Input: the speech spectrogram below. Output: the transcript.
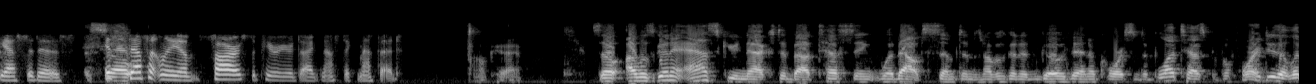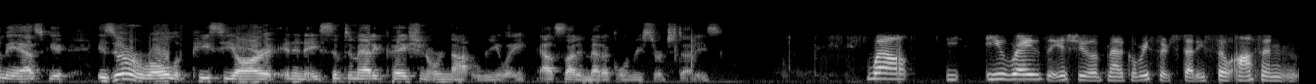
Yes, it is. So, it's definitely a far superior diagnostic method. Okay. So I was going to ask you next about testing without symptoms, and I was going to go then, of course, into blood tests. But before I do that, let me ask you: Is there a role of PCR in an asymptomatic patient, or not really, outside of medical research studies? Well, you raise the issue of medical research studies. So often,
